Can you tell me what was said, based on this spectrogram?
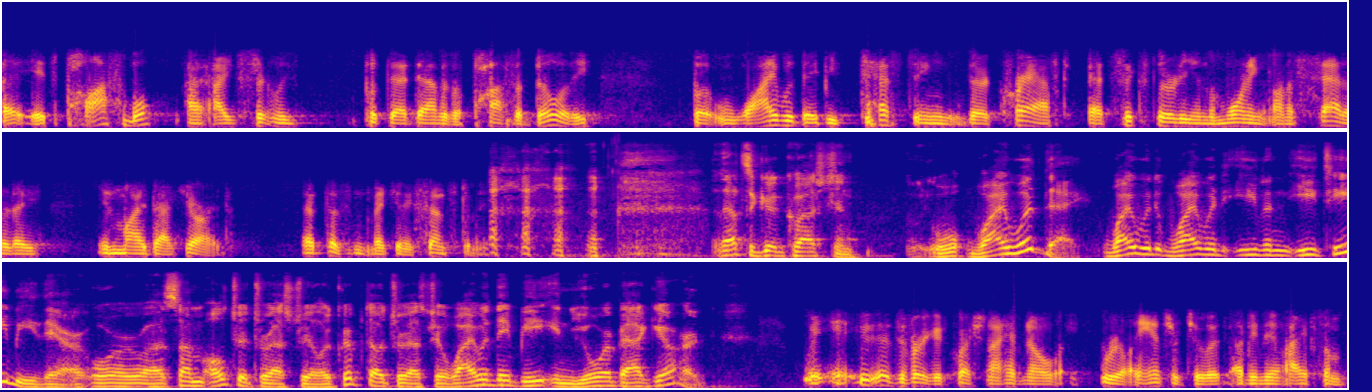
uh, it's possible. I, I certainly put that down as a possibility but why would they be testing their craft at 6:30 in the morning on a Saturday in my backyard? That doesn't make any sense to me. That's a good question. Why would they? Why would why would even ET be there or uh, some ultra terrestrial or crypto terrestrial? Why would they be in your backyard? It's a very good question. I have no real answer to it. I mean, I have some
